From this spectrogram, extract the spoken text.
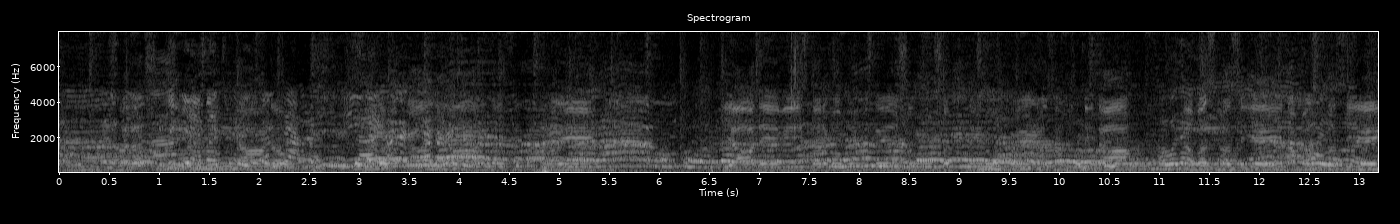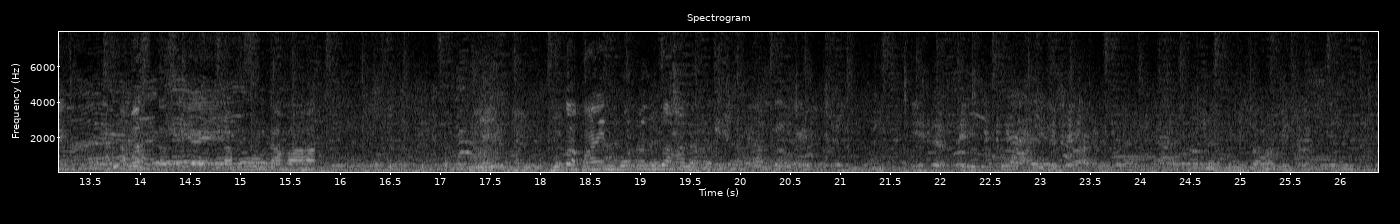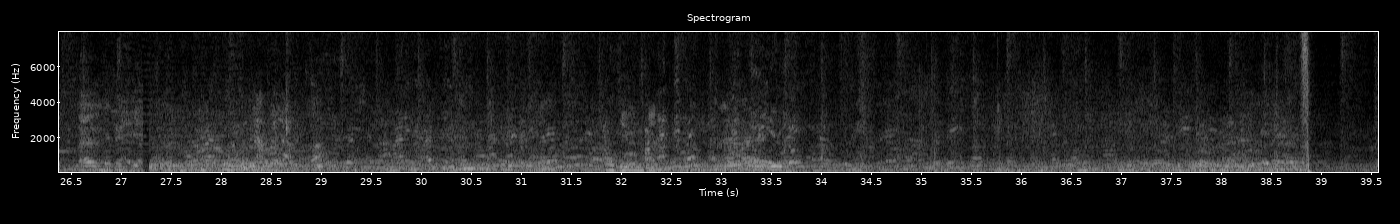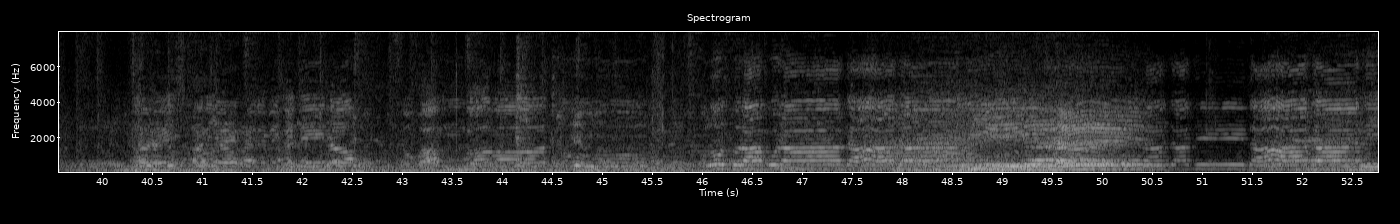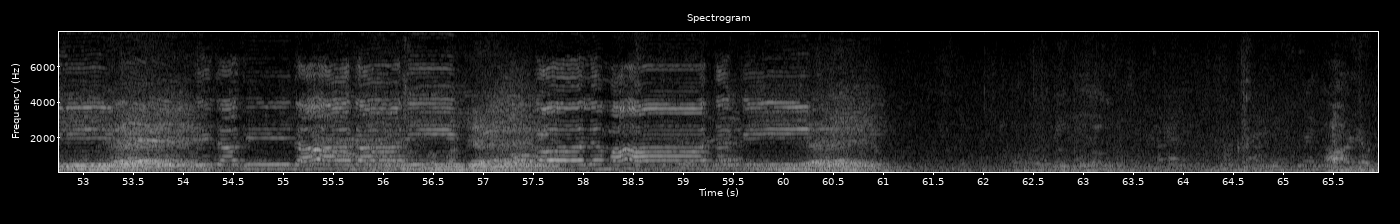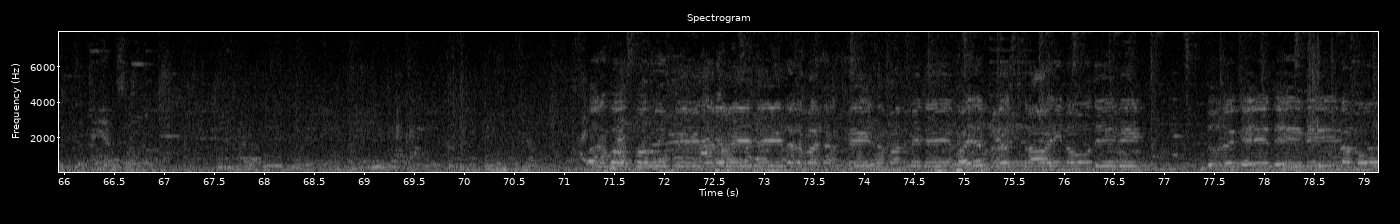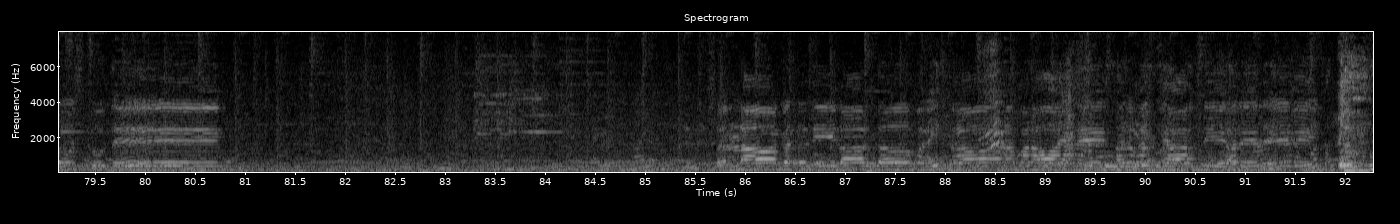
સરસ્વતી યા દેવી સર્વભૂતેષુ શક્તિરૂપેણ સંસ્થિતા નમસ્તસ્યે નમસ્તસ્યે buka panen botol juga ada. Thank you. बम बम बोलो सुरापुरा सर्वशक्ते समन्विते भयभ्यस्त्राहिनो देवी दुर्गे देवी नमोऽस्तु ते शरणागत दीनार्थ परित्राणपरायणे सर्वस्यार्थे हरे देवी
